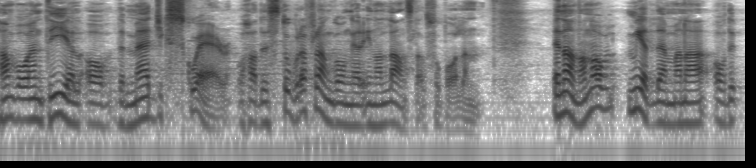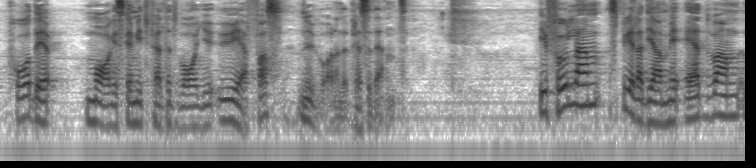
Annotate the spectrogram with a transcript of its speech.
Han var en del av The Magic Square och hade stora framgångar inom landslagsfotbollen. En annan av medlemmarna av det, på det magiska mittfältet var ju Uefas nuvarande president. I Fulham spelade jag med Edvan,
